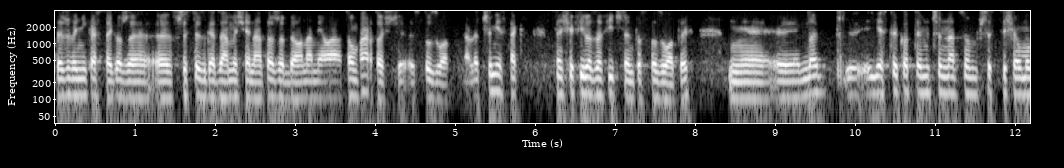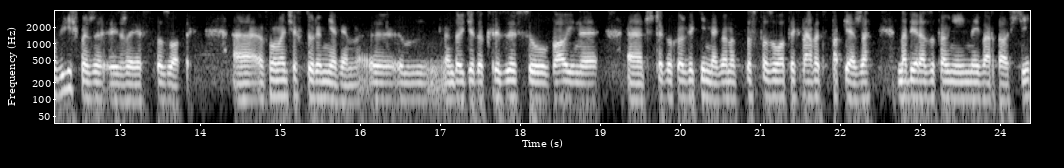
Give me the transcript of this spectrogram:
też wynika z tego, że e, wszyscy zgadzamy się na to, żeby ona miała tą wartość 100 zł. Ale czym jest tak w sensie filozoficznym to 100 zł? No, jest tylko tym, czym na czym wszyscy się umówiliśmy, że, że jest 100 zł. W momencie, w którym, nie wiem, dojdzie do kryzysu, wojny czy czegokolwiek innego, no to 100 zł nawet w papierze nabiera zupełnie innej wartości,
